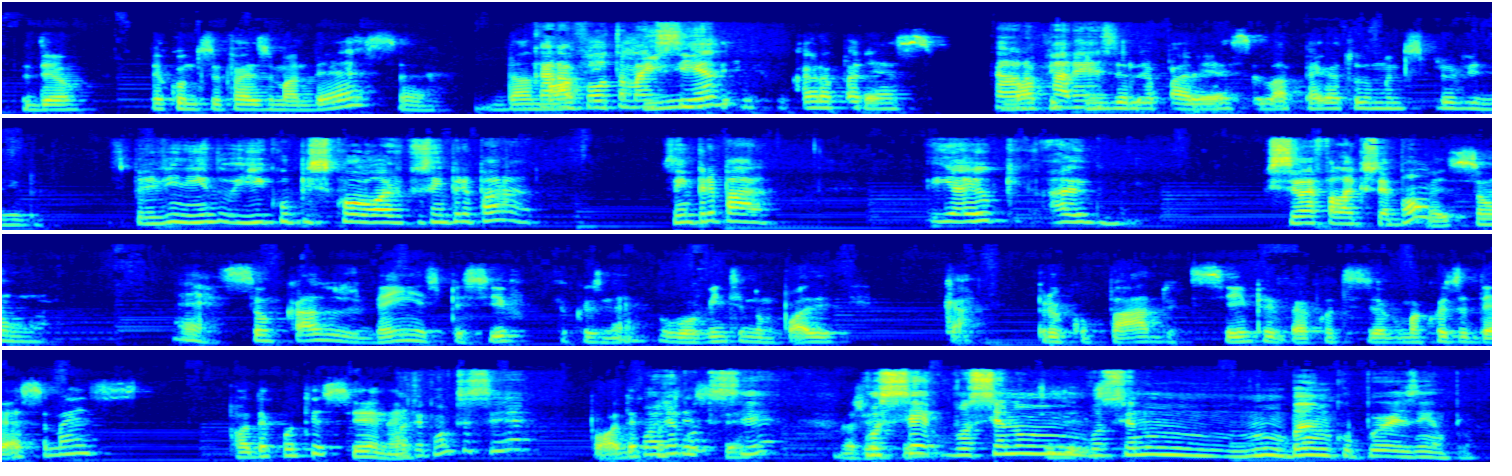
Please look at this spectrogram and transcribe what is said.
entendeu? E quando você faz uma dessa, dá o cara volta 15, mais cedo. O cara aparece. O cara 9 aparece. 15 ele aparece lá, pega todo mundo desprevenido. Desprevenido e com o psicológico sem preparar. Sem preparo. E aí, aí você vai falar que isso é bom? Mas são, é, são casos bem específicos, né? O ouvinte não pode ficar preocupado que sempre vai acontecer alguma coisa dessa, mas pode acontecer, né? Pode acontecer. Pode, pode acontecer. acontecer. Você, você, num, você num, num banco, por exemplo,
